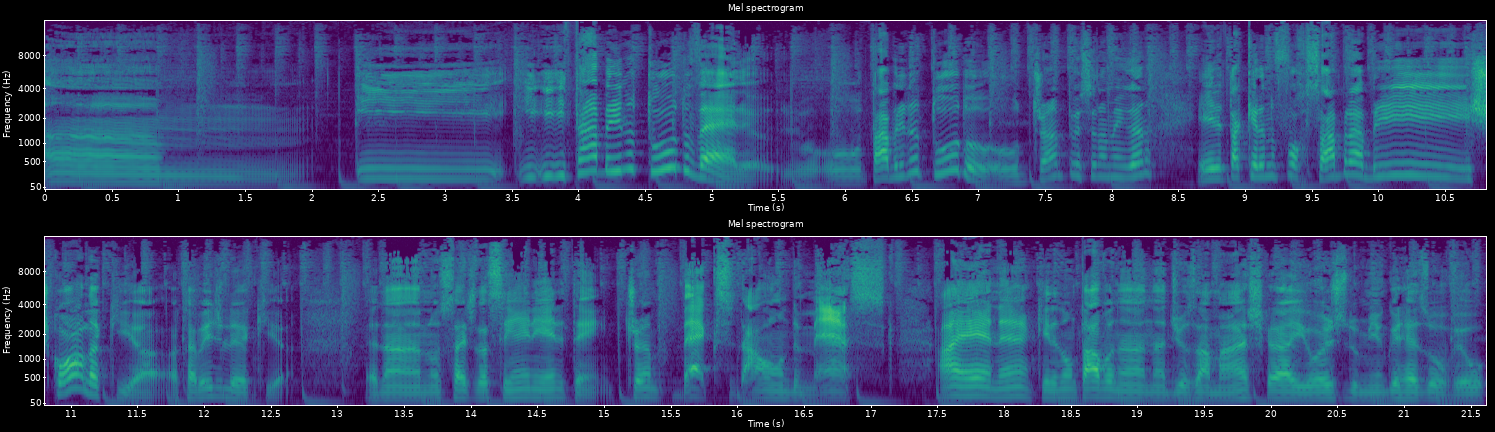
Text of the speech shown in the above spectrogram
Hum, e, e, e, tá abrindo tudo, velho. O, tá abrindo tudo. O Trump, se não me engano, ele tá querendo forçar para abrir escola aqui, ó. Acabei de ler aqui, ó. É na, no site da CNN tem. Trump backs down the mask. Ah, é, né? Que ele não tava na, na de usar máscara e hoje, domingo, ele resolveu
